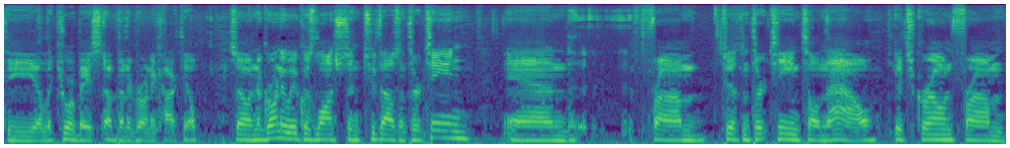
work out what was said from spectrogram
the uh, liqueur base of the Negroni cocktail. So Negroni Week was launched in 2013, and from 2013 till now, it's grown from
